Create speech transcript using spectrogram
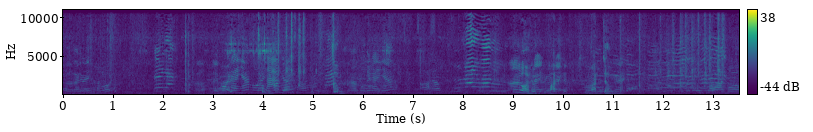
Ờ, lấy cái đấy thắng rồi. Ờ, lấy Mua cái này nhá, mua cái này nhá. À mua cái này nhá Ôi rồi, mặt, mặt chồng. Rồi mua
